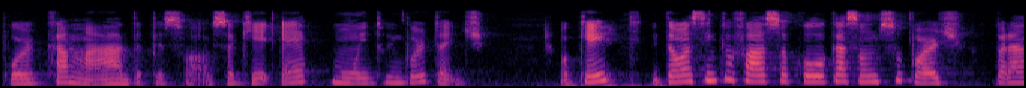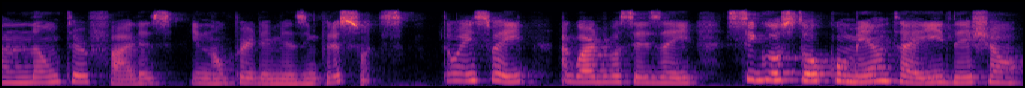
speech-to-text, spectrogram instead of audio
por camada, pessoal. Isso aqui é muito importante, ok? Então, assim que eu faço a colocação de suporte para não ter falhas e não perder minhas impressões. Então é isso aí, aguardo vocês aí. Se gostou, comenta aí, deixa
